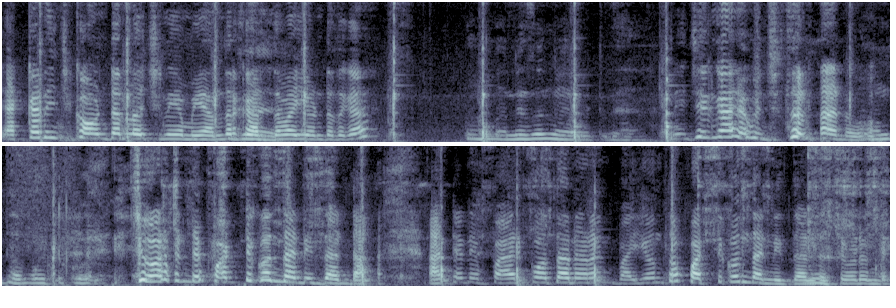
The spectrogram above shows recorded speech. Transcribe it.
ఎక్కడి నుంచి కౌంటర్లు వచ్చినాయి మీ అందరికి అర్థమై ఉంటుందిగా? నిజంగానే ఉంచుతున్నాను. పట్టుకొని. చూడండి పట్టుకుందండి ఇద్దంట అంటే నేను పారిపోతాను అని భయంతో పట్టుకుందండి ఇద్దంట చూడండి.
